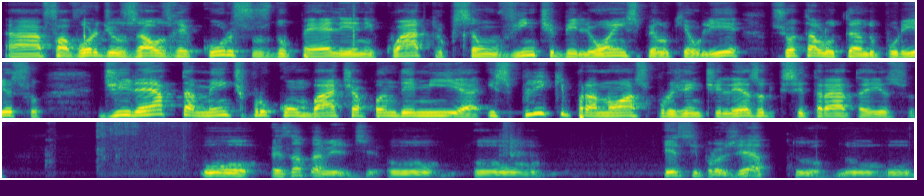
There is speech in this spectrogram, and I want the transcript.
a favor de usar os recursos do PLN4, que são 20 bilhões, pelo que eu li, o senhor está lutando por isso, diretamente para o combate à pandemia. Explique para nós, por gentileza, do que se trata isso. O, exatamente. O, o, esse projeto, o,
